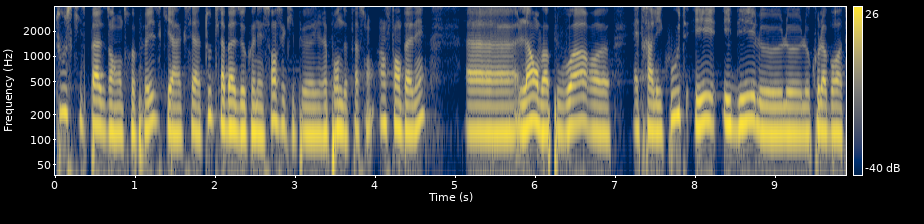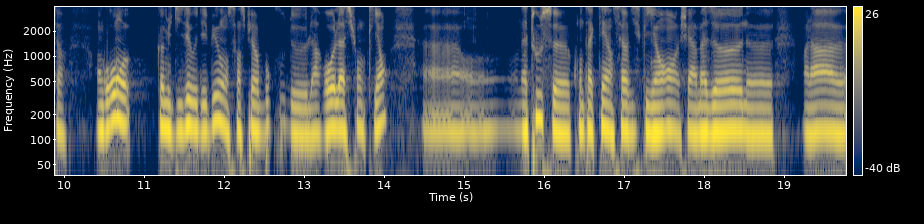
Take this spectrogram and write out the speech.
tout ce qui se passe dans l'entreprise, qui a accès à toute la base de connaissances et qui peut y répondre de façon instantanée. Euh, là, on va pouvoir euh, être à l'écoute et aider le, le, le, collaborateur. En gros, comme je disais au début, on s'inspire beaucoup de la relation client. Euh, on, on, a tous euh, contacté un service client chez Amazon, voilà, euh,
